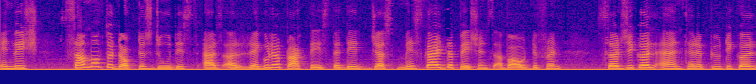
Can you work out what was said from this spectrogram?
in which some of the doctors do this as a regular practice that they just misguide the patients about different surgical and therapeutical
